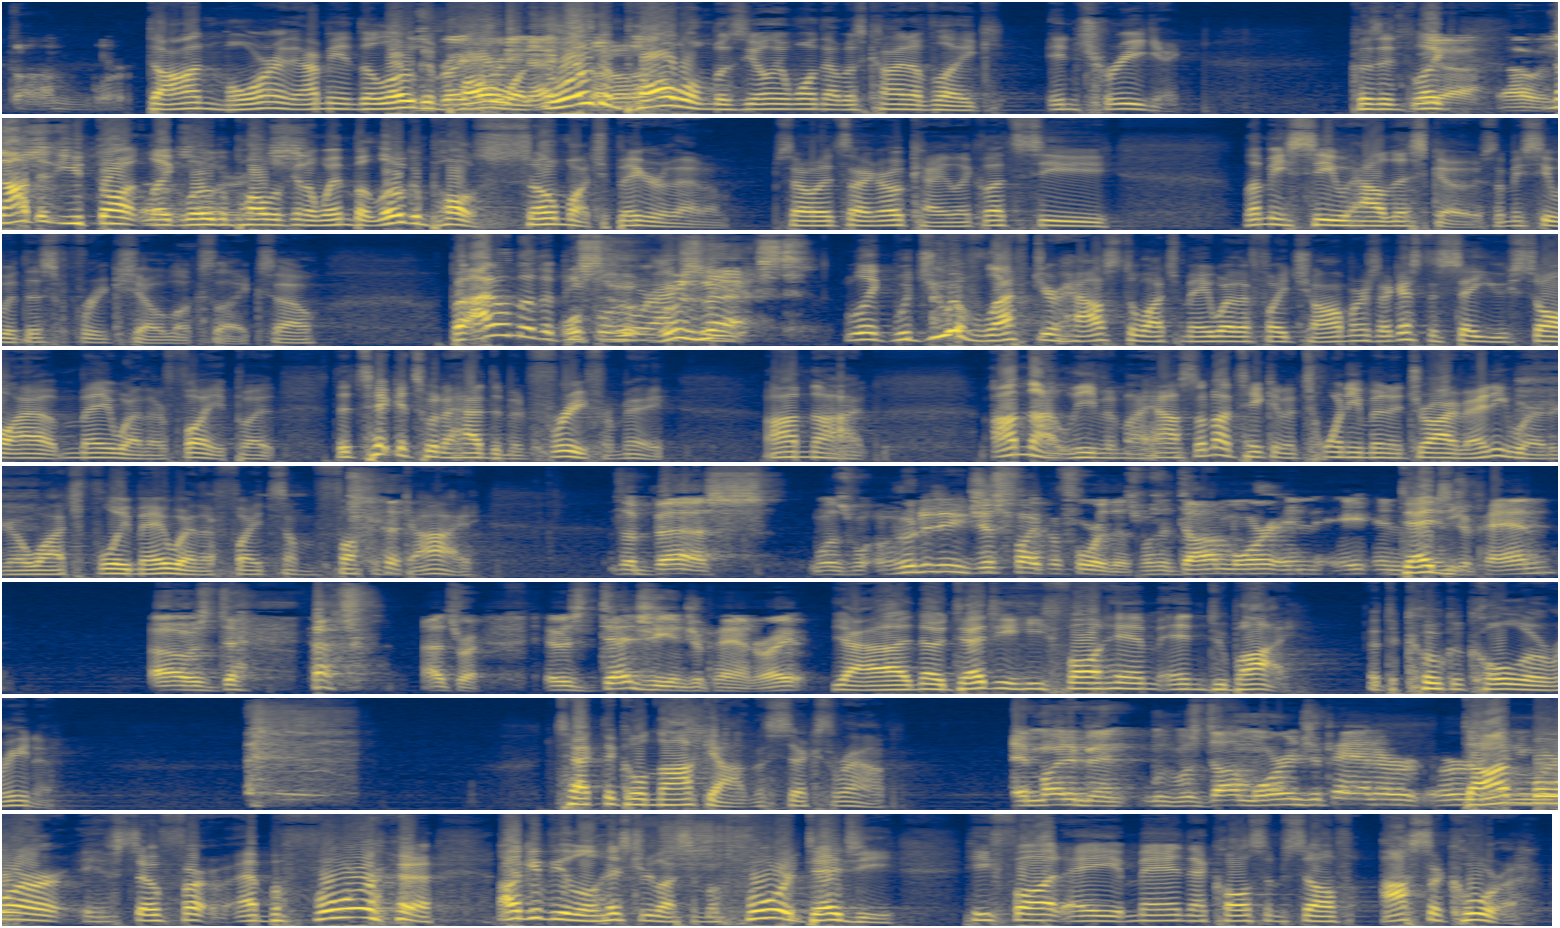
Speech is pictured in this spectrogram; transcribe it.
Don Moore. Don Moore. I mean, the Logan Paul one. The Logan Paul one was the only one that was kind of like intriguing because it's like Yeah, that was- not that you thought that like Logan Paul was going to win, but Logan Paul is so much bigger than him. So it's like okay, like let's see, let me see how this goes. Let me see what this freak show looks like. So, but I don't know the Well, people so who are who's actually next? like. Would you have left your house to watch Mayweather fight Chalmers? I guess to say you saw Mayweather fight, but the tickets would have had to been free for me. I'm not. I'm not leaving my house. I'm not taking a 20 minute drive anywhere to go watch Floyd Mayweather fight some fucking guy. The best was who did he just fight before this? Was it Don Moore in in, in Japan? Oh, it was De- that's that's right. It was Deji in Japan, right? Yeah, uh, no, Deji, he fought him in Dubai at the Coca Cola Arena. Technical knockout in the sixth round. It might have been was, was Don Moore in Japan or, or Don anywhere? Moore, so for, uh, before, I'll give you a little history lesson. Before Deji, he fought a man that calls himself Asakura.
